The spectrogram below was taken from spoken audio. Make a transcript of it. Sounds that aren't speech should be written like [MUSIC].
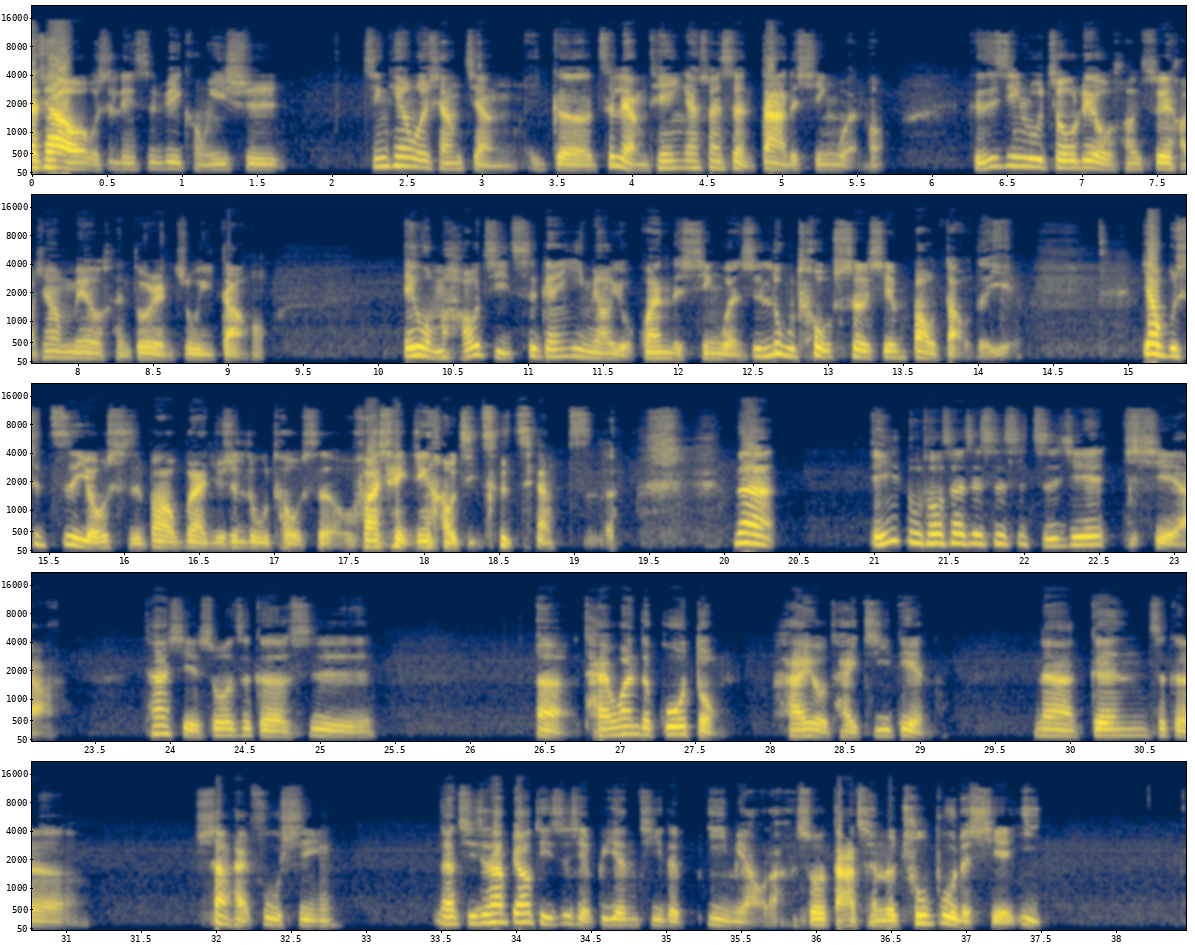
大家好，我是林氏璧孔医师。今天我想讲一个这两天应该算是很大的新闻哦。可是进入周六，所以好像没有很多人注意到哦。诶，我们好几次跟疫苗有关的新闻是路透社先报道的耶。要不是自由时报，不然就是路透社。我发现已经好几次这样子了。那诶，路透社这次是直接写啊，他写说这个是呃台湾的郭董还有台积电。那跟这个上海复星，那其实它标题是写 BNT 的疫苗啦，说达成了初步的协议，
